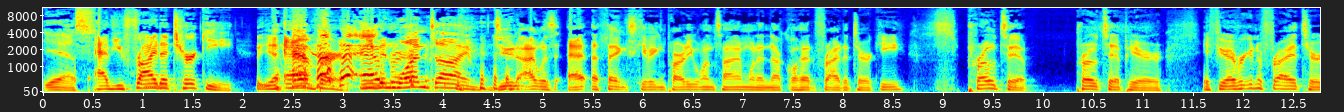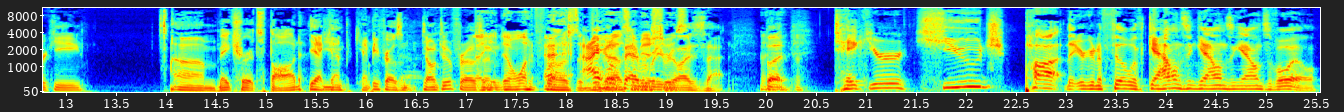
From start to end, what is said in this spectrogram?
Yes. have you fried a turkey? Yeah. Ever, even Ever. one time. Dude, I was at a Thanksgiving party one time when a knucklehead fried a turkey. Pro tip, pro tip here. If you're ever going to fry a turkey, um, Make sure it's thawed. Yeah, can't can't be frozen. don't do it frozen. you don't want frozen. I, I hope everybody issues. realizes that. But take your huge pot that you're going to fill with gallons and gallons and gallons of oil.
